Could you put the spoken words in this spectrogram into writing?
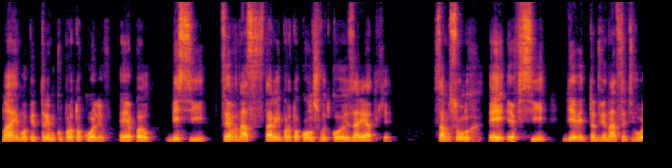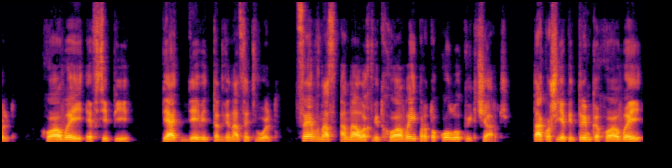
Маємо підтримку протоколів Apple, BC, це в нас старий протокол швидкої зарядки. Samsung AFC 9 та 12 вольт. Huawei FCP 5, 9 та 12 вольт. Це в нас аналог від Huawei протоколу Quick Charge. Також є підтримка Huawei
